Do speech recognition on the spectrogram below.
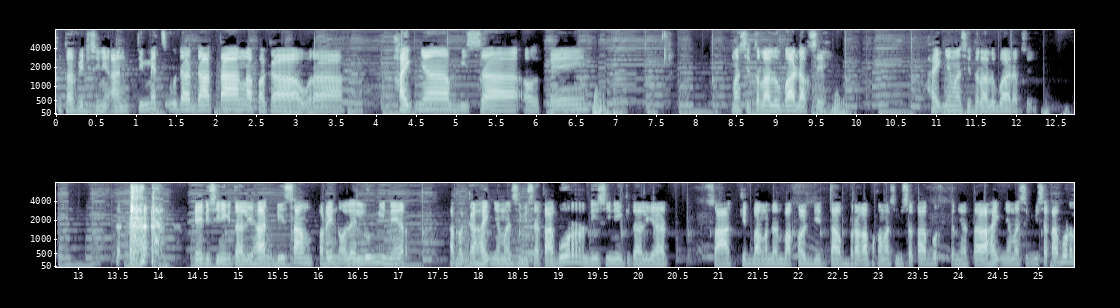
Tetapi di sini anti match udah datang. Apakah aura high-nya bisa oke? Okay. Masih terlalu badak sih. High-nya masih terlalu badak sih. Oke, di sini kita lihat disamperin oleh Luminer. Apakah high-nya masih bisa kabur? Di sini kita lihat sakit banget dan bakal ditabrak. Apakah masih bisa kabur? Ternyata high-nya masih bisa kabur.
